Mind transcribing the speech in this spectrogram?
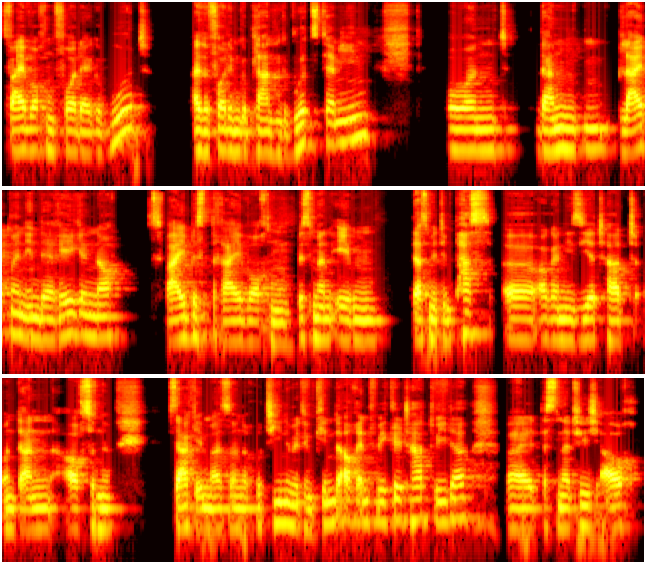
zwei Wochen vor der Geburt, also vor dem geplanten Geburtstermin und dann bleibt man in der Regel noch zwei bis drei Wochen, bis man eben das mit dem Pass äh, organisiert hat und dann auch so eine, ich sage immer, so eine Routine mit dem Kind auch entwickelt hat wieder, weil das natürlich auch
